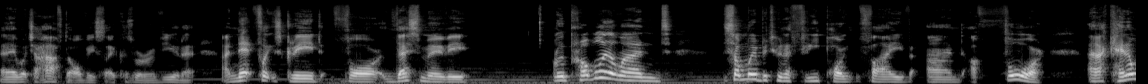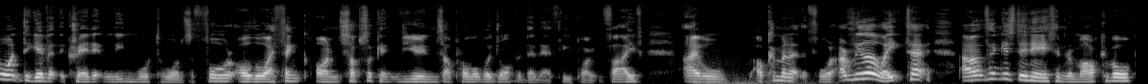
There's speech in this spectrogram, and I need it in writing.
uh, which I have to obviously because we're reviewing it, a Netflix grade for this movie would probably land somewhere between a 3.5 and a 4. And I kind of want to give it the credit and lean more towards a 4, although I think on subsequent viewings I'll probably drop it down to a 3.5. I will, I'll come in at the 4. I really liked it. I don't think it's doing anything remarkable.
